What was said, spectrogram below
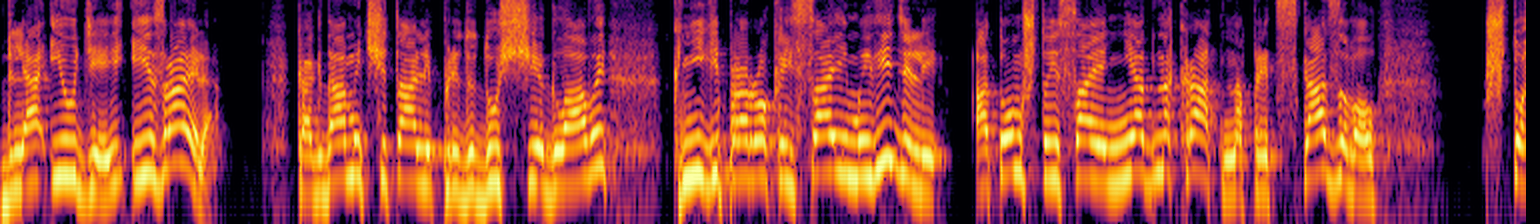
для Иудеи и Израиля. Когда мы читали предыдущие главы книги пророка Исаии, мы видели о том, что Исаия неоднократно предсказывал, что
